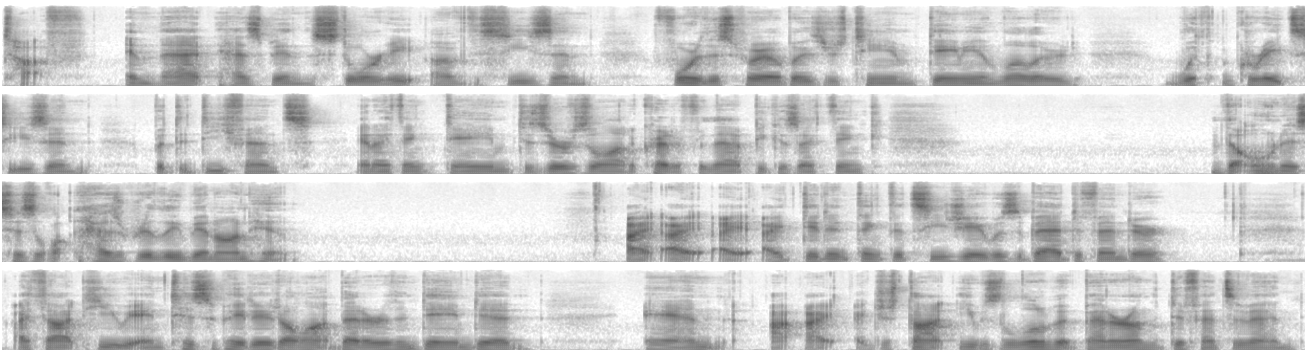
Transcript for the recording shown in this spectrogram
tough. And that has been the story of the season for this Trailblazers team. Damian Lillard with a great season, but the defense, and I think Dame deserves a lot of credit for that because I think the onus has has really been on him. I, I, I didn't think that CJ was a bad defender. I thought he anticipated a lot better than Dame did. And I, I just thought he was a little bit better on the defensive end.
